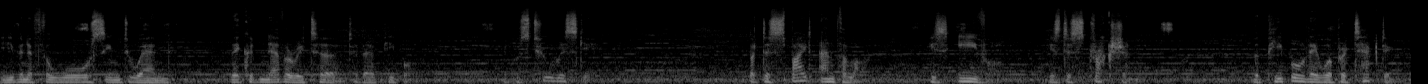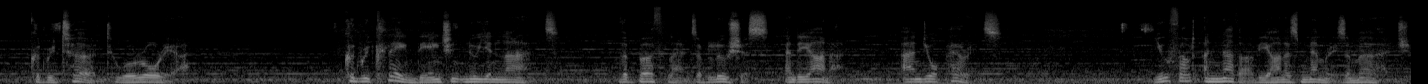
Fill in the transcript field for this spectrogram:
Even if the war seemed to end, they could never return to their people. It was too risky. But despite Anthelon, his evil, his destruction, the people they were protecting could return to Auroria. Could reclaim the ancient Nuian lands, the birthlands of Lucius and Iana, and your parents. You felt another of Iana's memories emerge.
